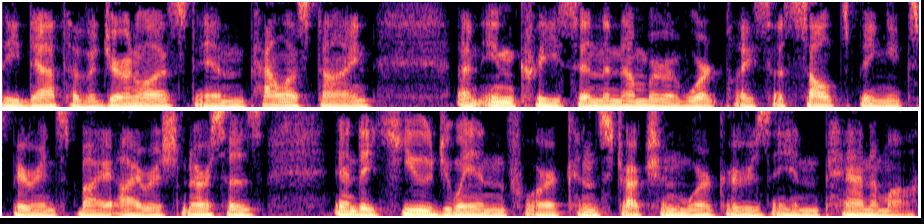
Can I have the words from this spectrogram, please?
the death of a journalist in Palestine, an increase in the number of workplace assaults being experienced by Irish nurses, and a huge win for construction workers in Panama.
